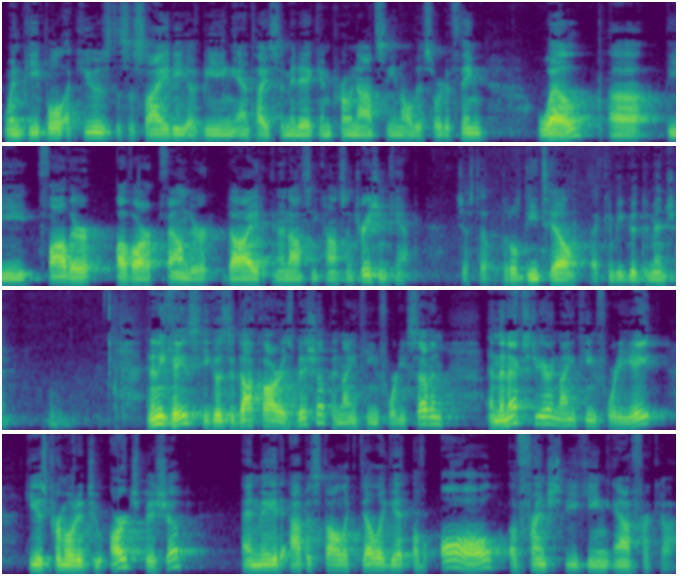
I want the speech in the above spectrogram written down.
when people accuse the society of being anti Semitic and pro Nazi and all this sort of thing. Well, uh, the father of our founder died in a Nazi concentration camp. Just a little detail that can be good to mention. In any case, he goes to Dakar as bishop in 1947, and the next year, 1948, he is promoted to archbishop and made apostolic delegate of all of French speaking Africa.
